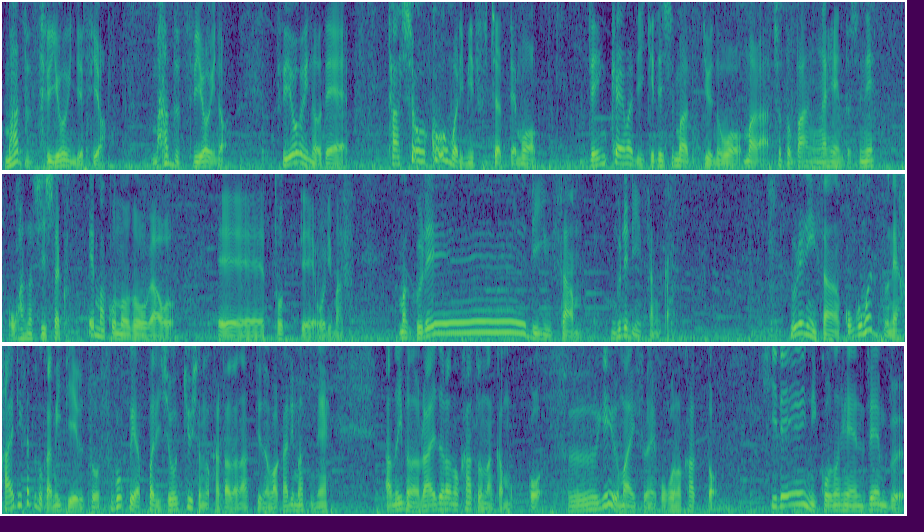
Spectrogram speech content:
まず強いんですよ。まず強いの。強いので、多少コウモリミスっちゃっても、全開までいけてしまうっていうのを、まあ、ちょっと番外編としてね、お話ししたくて、まあ、この動画を、えー、撮っております。まあ、グレリンさん、グレリンさんか。グレリンさん、ここまでのね、入り方とか見ていると、すごくやっぱり上級者の方だなっていうのは分かりますね。あの、今のライドラのカットなんかも、ここ、すげえうまいですよね、ここのカット。綺麗にこの辺全部、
